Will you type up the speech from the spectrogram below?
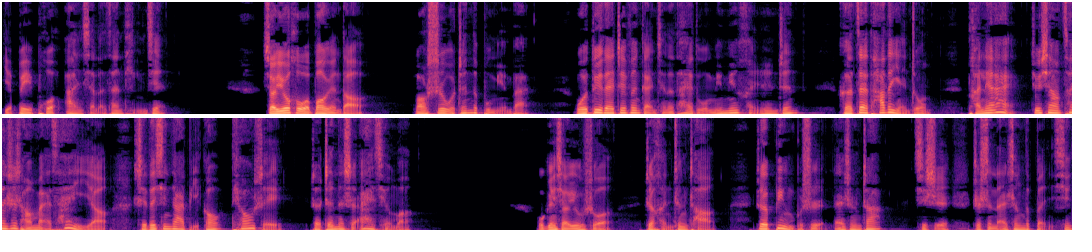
也被迫按下了暂停键。小优和我抱怨道：“老师，我真的不明白，我对待这份感情的态度明明很认真，可在他的眼中，谈恋爱就像菜市场买菜一样，谁的性价比高挑谁，这真的是爱情吗？”我跟小优说：“这很正常，这并不是男生渣，其实这是男生的本性。”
